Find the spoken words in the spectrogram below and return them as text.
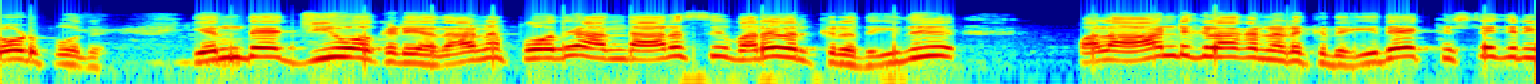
லோடு போகுது. எந்த ஜியோ கிடையாது. ஆனால் போது அந்த அரசு வரவேற்கிறது. இது பல ஆண்டுகளாக நடக்குது. இதே கிருஷ்ணகிரி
